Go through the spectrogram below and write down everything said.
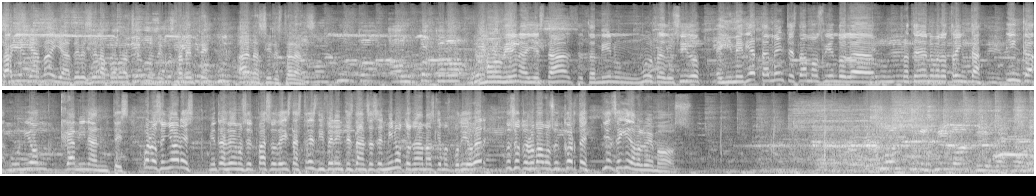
Baxiamaya, debe ser la población donde justamente ha nacido esta danza. Muy bien, ahí está, este, también un muy reducido. E inmediatamente estamos viendo la fraternidad número 30, Inca Unión Caminantes. Bueno, señores, mientras vemos el paso de estas tres diferentes danzas en minutos nada más que hemos podido ver, nosotros nos vamos a un corte y enseguida volvemos. Son un estilo de folclore,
